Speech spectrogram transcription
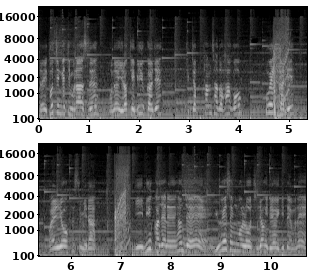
저희 도찐개찜 브라더스 오늘 이렇게 미국까지 직접 탐사도 하고 포획까지 완료했습니다. 이 미국까지는 현재 유해생물로 지정이 되어 있기 때문에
